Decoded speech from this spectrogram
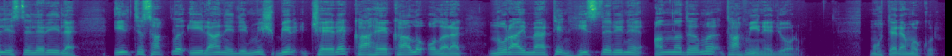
listeleriyle iltisaklı ilan edilmiş bir çeyrek KHK'lı olarak Nuray Mert'in hislerini anladığımı tahmin ediyorum. Muhterem okur,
